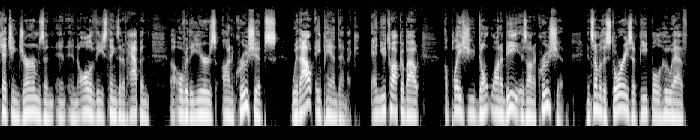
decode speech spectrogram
catching germs and, and, and all of these things that have happened uh, over the years on cruise ships without a pandemic. And you talk about a place you don't want to be is on a cruise ship. And some of the stories of people who have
